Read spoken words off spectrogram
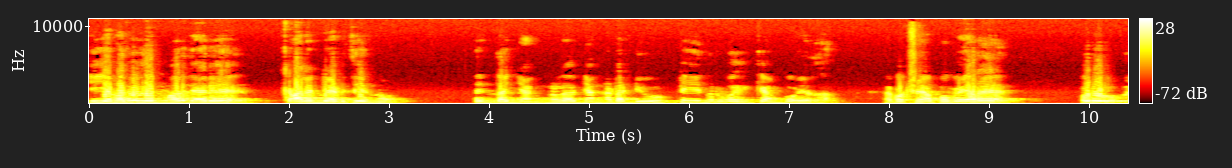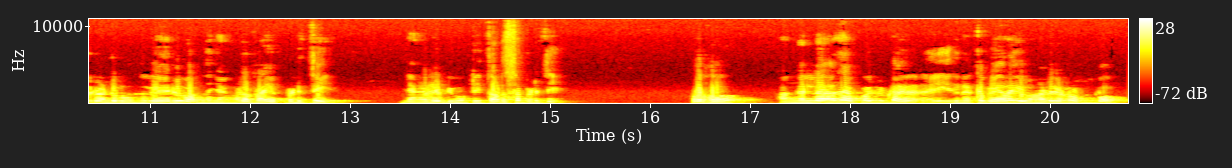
ഈ യമദൂതന്മാർ നേരെ കാലന്റെ അടുത്ത് നിന്നു എന്താ ഞങ്ങൾ ഞങ്ങളുടെ ഡ്യൂട്ടി നിർവഹിക്കാൻ പോയതാണ് പക്ഷെ അപ്പോൾ വേറെ ഒരു രണ്ട് മൂന്ന് പേര് വന്ന് ഞങ്ങളെ ഭയപ്പെടുത്തി. ഞങ്ങളുടെ ഡ്യൂട്ടി തടസ്സപ്പെടുത്തി. പ്രഭോ അങ്ങല്ലാതെ അപ്പോൾ ഇവിടെ ഇതിനൊക്കെ വേറെ ആളുകളുണ്ടോ?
